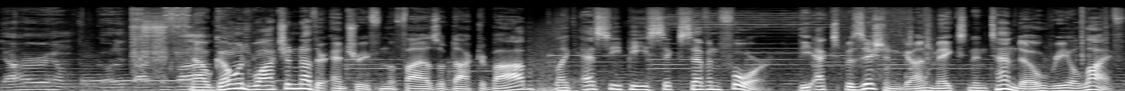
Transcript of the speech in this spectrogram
Y'all heard him. Go to Dr. Bob. Now go and watch another entry from the files of Dr. Bob, like SCP-674, the exposition gun makes Nintendo real life,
